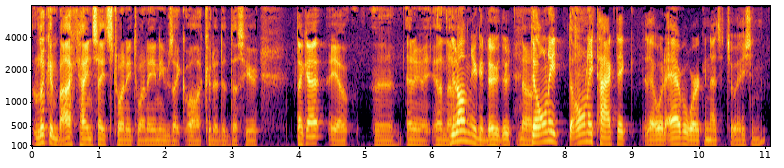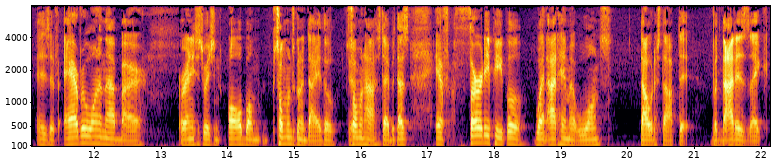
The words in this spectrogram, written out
looking back hindsight's 2020 and he was like oh i could have did this here like I, yeah. Uh, anyway, and, uh, There's nothing you can do. There- no. The only the only tactic that would ever work in that situation is if everyone in that bar or any situation all bum someone's going to die though. Yeah. Someone has to die. But that's if 30 people went at him at once, that would have stopped it. But Mhm. that is like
